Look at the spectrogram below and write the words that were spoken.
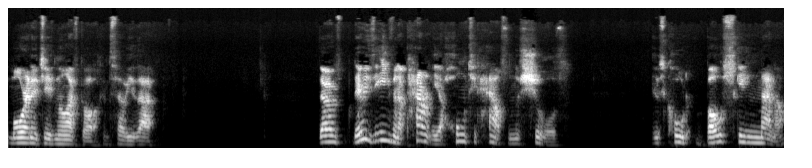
more energy than I've got, I can tell you that. There, there is even apparently a haunted house on the shores it was called Boleskine Manor,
